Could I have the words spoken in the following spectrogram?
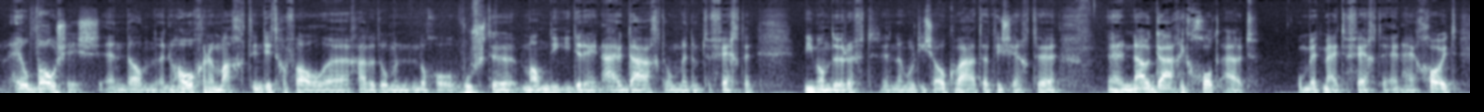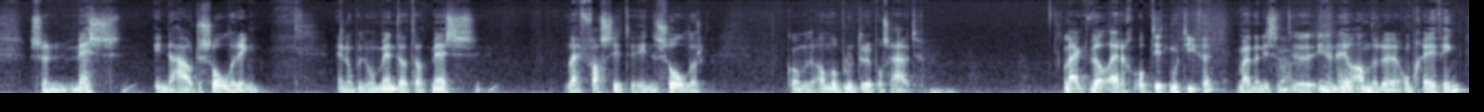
heel boos is... en dan een hogere macht. In dit geval gaat het om een nogal woeste man die iedereen uitdaagt om met hem te vechten. Niemand durft. En dan wordt hij zo kwaad dat hij zegt... nou daag ik God uit om met mij te vechten. En hij gooit zijn mes in de houten zoldering. En op het moment dat dat mes blijft vastzitten in de zolder... komen er allemaal bloeddruppels uit. Lijkt wel erg op dit motief, hè? Maar dan is het uh, in een heel andere omgeving.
